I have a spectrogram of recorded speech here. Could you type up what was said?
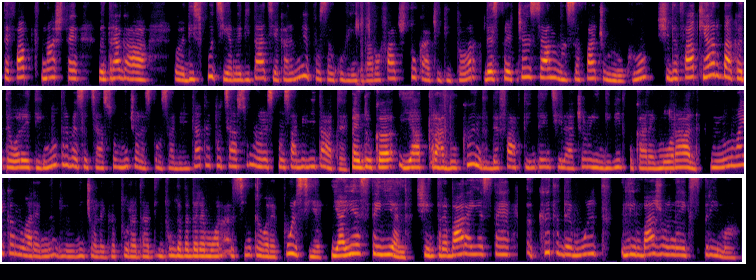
De fapt, naște întreaga uh, discuție, meditație, care nu e pusă în cuvinte, dar o faci tu ca cititor, despre ce înseamnă să faci un lucru și, de fapt, chiar dacă teoretic nu trebuie să-ți asumi nicio responsabilitate, tu ți asumi o responsabilitate. Pentru că ea, traducând, de fapt, intențiile acelui individ cu care moral, nu numai că nu are nicio legătură, dar din punct de vedere moral simte o repulsie, ea este el. Și întrebarea este cât de mult limbajul ne exprimă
